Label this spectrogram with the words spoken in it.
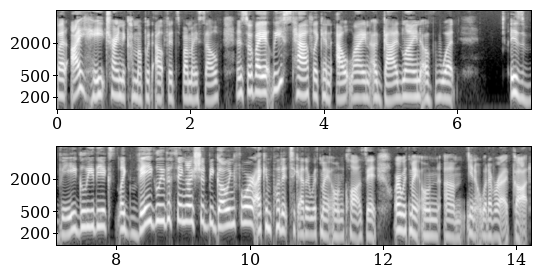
but I hate trying to come up with outfits by myself. And so if I at least have like an outline, a guideline of what is vaguely the ex- like vaguely the thing I should be going for, I can put it together with my own closet or with my own um, you know, whatever I've got.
